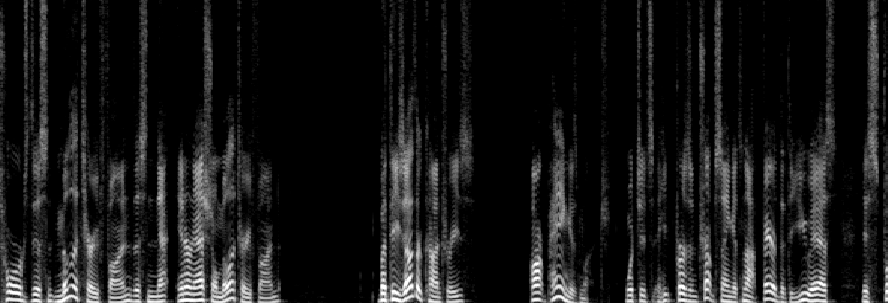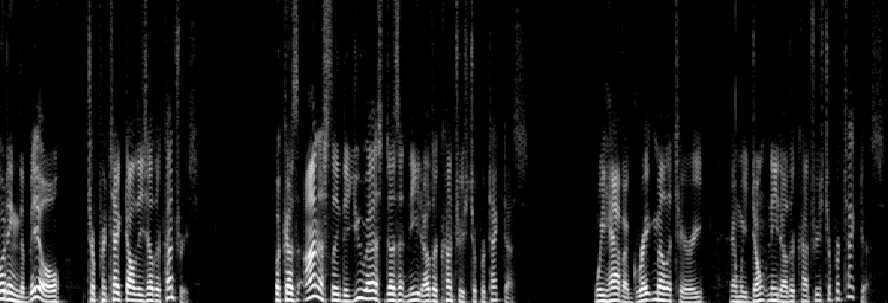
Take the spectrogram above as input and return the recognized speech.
towards this military fund, this international military fund, but these other countries aren't paying as much. Which is he, President Trump saying it's not fair that the U.S. is footing the bill to protect all these other countries. Because honestly, the U.S. doesn't need other countries to protect us. We have a great military, and we don't need other countries to protect us.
